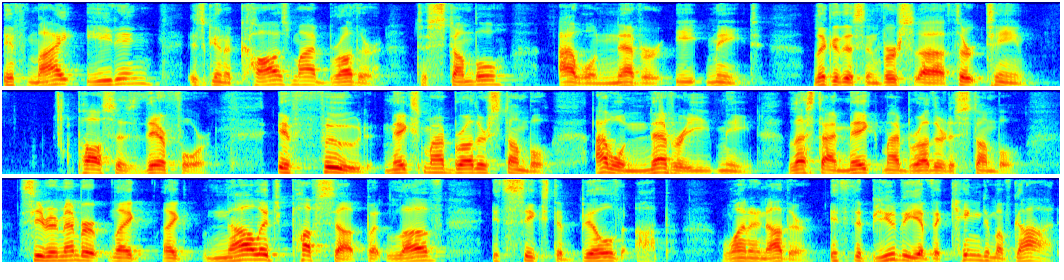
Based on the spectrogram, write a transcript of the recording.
if my eating is going to cause my brother to stumble I will never eat meat. Look at this in verse uh, 13. Paul says, Therefore, if food makes my brother stumble, I will never eat meat, lest I make my brother to stumble. See, remember, like, like knowledge puffs up, but love, it seeks to build up one another. It's the beauty of the kingdom of God.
